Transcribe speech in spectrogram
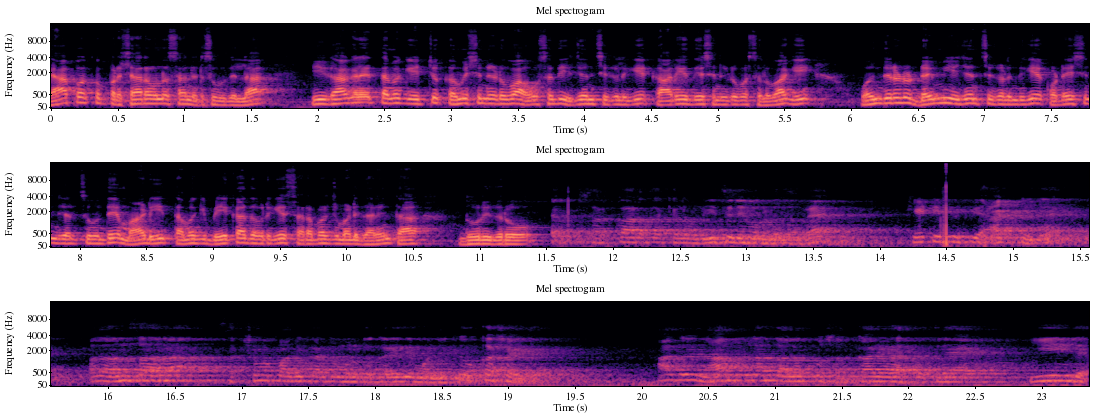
ವ್ಯಾಪಕ ಪ್ರಚಾರವನ್ನು ಸಹ ನಡೆಸುವುದಿಲ್ಲ. ಈಗಾಗಲೇ ತಮಗೆ ಹೆಚ್ಚು ಕಮಿಷನ್ ನೀಡುವ ಔಷಧಿ ಏಜೆನ್ಸಿಗಳಿಗೆ ಕಾರ್ಯಾದೇಶ ನೀಡುವ ಸಲುವಾಗಿ ಒಂದೆರಡು ಡೈಮಿ ಏಜೆನ್ಸಿಗಳೊಂದಿಗೆ ಕೊಟೇಶನ್ ಜಲಿಸುವಂತೆ ಮಾಡಿ ತಮಗೆ ಬೇಕಾದವರಿಗೆ ಸರಬರಾಜು ಮಾಡಿದ್ದಾರೆ ಅಂತ ದೂರಿದರು. ಸರ್ಕಾರದ ಕೆಲವು ನೀತಿ ನಿಯಮಗಳಿದ್ದಾವೆ. K T P P act ಇದೆ. ಅದರ ಅನುಸಾರ ಸಕ್ಷಮ ಪ್ರಾಧಿಕಾರದ ಮೂಲಕ ಖರೀದಿ ಮಾಡಲಿಕ್ಕೆ ಅವಕಾಶ ಇದೆ. ಆದರೆ ನಾಮಲ್ಲ ತಾಲೂಕು ಸರ್ಕಾರಿ ಆಸ್ಪತ್ರೆ ಈ ಹಿಂದೆ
